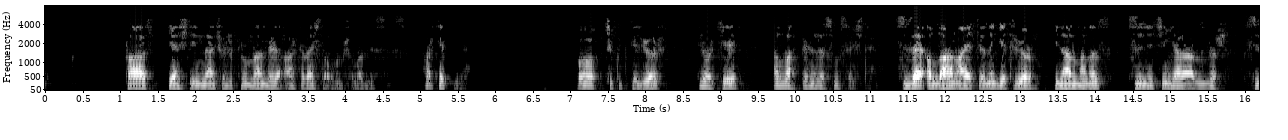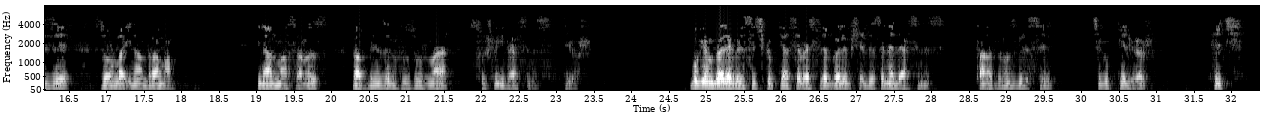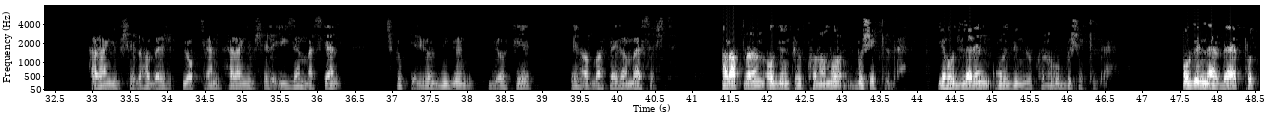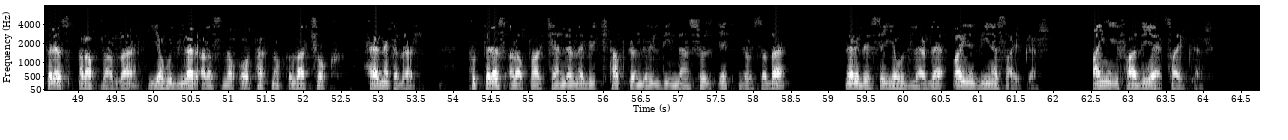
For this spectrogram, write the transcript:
ta gençliğinden, çocukluğundan beri arkadaş da olmuş olabilirsiniz. Fark etmiyor. O çıkıp geliyor, diyor ki Allah beni Resul seçti. Size Allah'ın ayetlerini getiriyorum. İnanmanız sizin için yararlıdır. Sizi zorla inandıramam. İnanmazsanız Rabbinizin huzuruna suçlu gidersiniz diyor. Bugün böyle birisi çıkıp gelse ve size böyle bir şey dese ne dersiniz? Tanıdığınız birisi çıkıp geliyor, hiç herhangi bir şeyle haber yokken, herhangi bir şeyle ilgilenmezken çıkıp geliyor bir gün diyor ki beni Allah peygamber seçti. Arapların o günkü konumu bu şekilde. Yahudilerin o günkü konumu bu şekilde. O günlerde putperest Araplarla Yahudiler arasında ortak noktalar çok. Her ne kadar putperest Araplar kendilerine bir kitap gönderildiğinden söz etmiyorsa da neredeyse Yahudilerle aynı dine sahipler. Aynı ifadeye sahipler.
